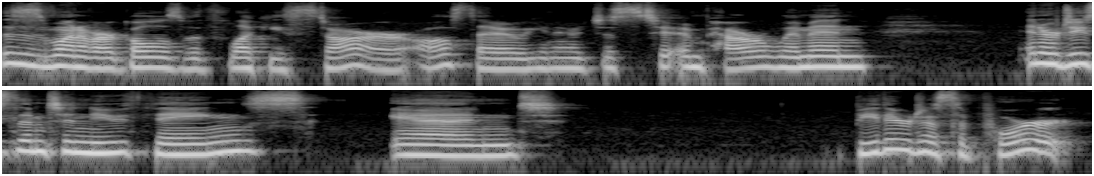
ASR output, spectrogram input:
this is one of our goals with Lucky Star. Also, you know, just to empower women, introduce them to new things, and be there to support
